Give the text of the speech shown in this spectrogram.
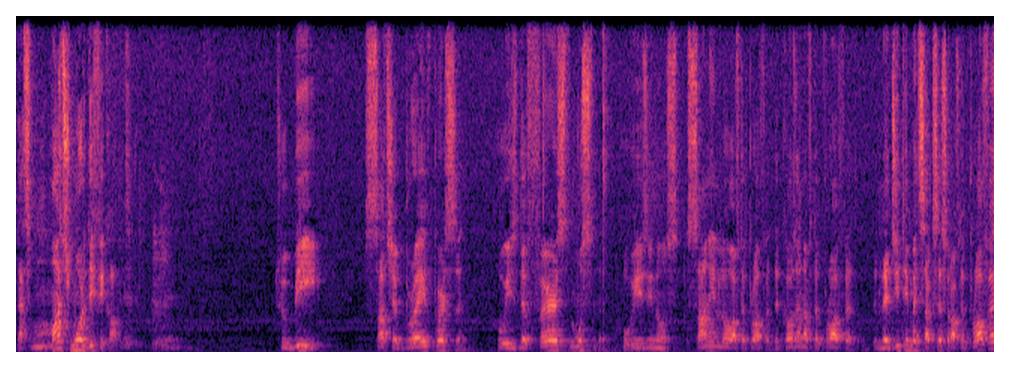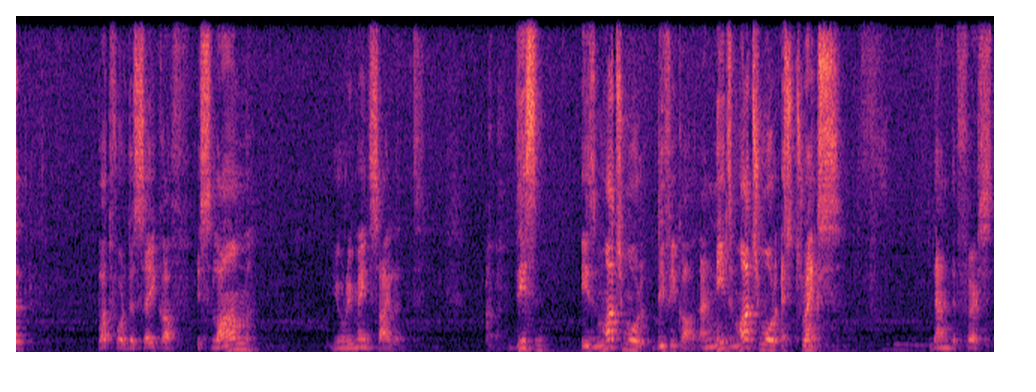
That's much more difficult to be such a brave person who is the first Muslim, who is, you know, son-in-law of the Prophet, the cousin of the Prophet, the legitimate successor of the Prophet, but for the sake of Islam, you remain silent. This is much more difficult and needs much more strength than the first.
